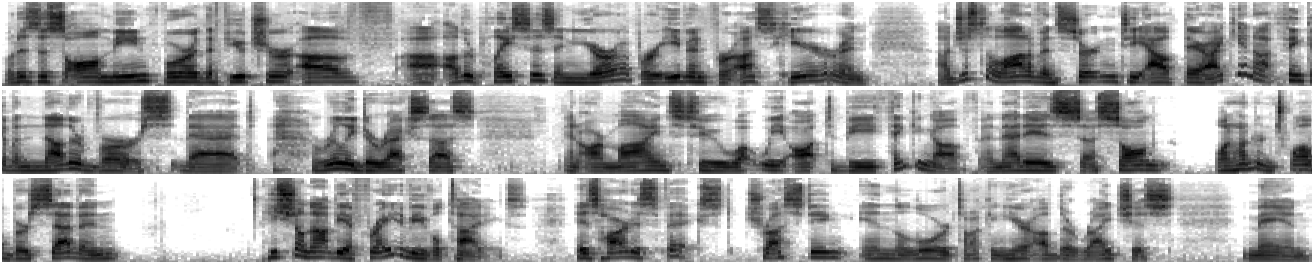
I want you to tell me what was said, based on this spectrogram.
what does this all mean for the future of uh, other places in Europe, or even for us here? And uh, just a lot of uncertainty out there. I cannot think of another verse that really directs us and our minds to what we ought to be thinking of, and that is uh, Psalm 112, verse 7. He shall not be afraid of evil tidings. His heart is fixed, trusting in the Lord. Talking here of the righteous man.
